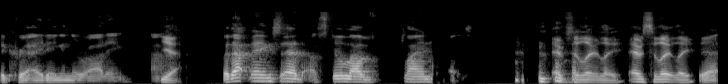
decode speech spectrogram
the creating and the writing. Um, Yeah. But that being said, I still love playing. Absolutely, absolutely. Yeah.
